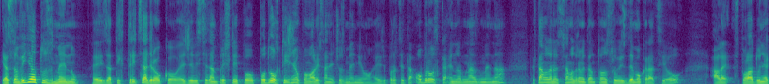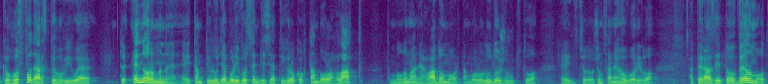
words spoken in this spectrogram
Ja som videl tú zmenu hej, za tých 30 rokov, hej, že vy ste tam prišli po, po dvoch týždňoch, pomaly sa niečo zmenilo. Hej, že proste tá obrovská, enormná zmena, tak tam, samozrejme tam to súvisí s demokraciou, ale z pohľadu nejakého hospodárskeho vývoja to je enormné. Hej. Tam tí ľudia boli v 80 rokoch, tam bol hlad. Tam bol normálne hladomor, tam bolo ľudožrúctvo, hej, čo, o čom sa nehovorilo. A teraz je to veľmoc.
